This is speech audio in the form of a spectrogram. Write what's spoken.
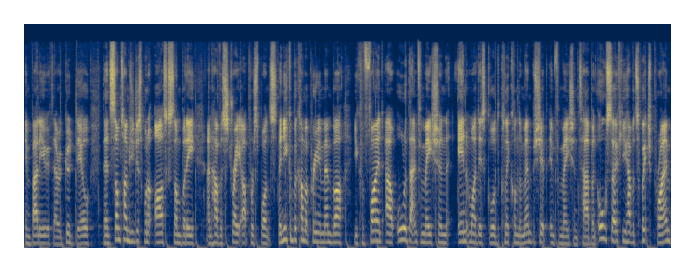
in value, if they're a good deal, then sometimes you just want to ask somebody and have a straight up response. Then you can become a premium member. You can find out all of that information in my Discord. Click on the membership information tab. And also, if you have a Twitch Prime,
